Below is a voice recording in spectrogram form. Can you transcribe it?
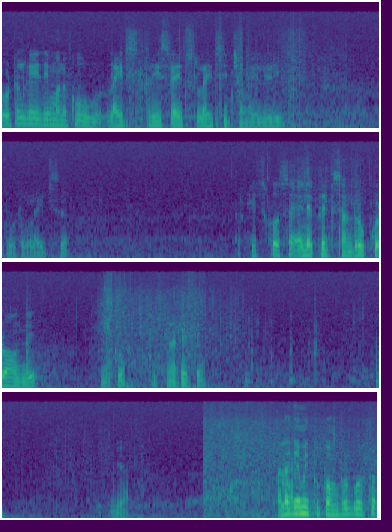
టోటల్గా ఇది మనకు లైట్స్ త్రీ సైడ్స్ లైట్స్ ఇచ్చాము ఎల్ఈడి టోటల్ లైట్స్ కిడ్స్ కోసం ఎలక్ట్రిక్ సన్ రూఫ్ కూడా ఉంది. మీకు చూసినట్టయితే యా అలాగే మీకు కంఫర్ట్ కోసం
